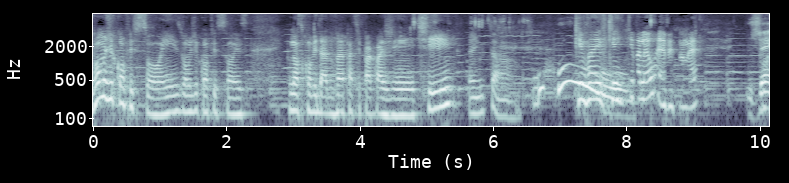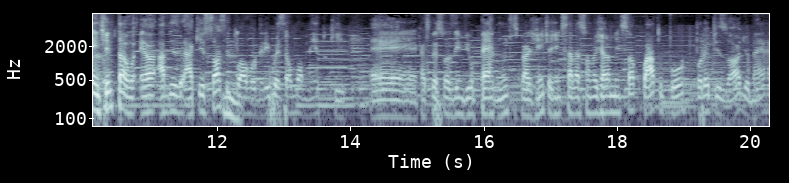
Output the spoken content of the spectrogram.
Vamos de confissões, vamos de confissões. O nosso convidado vai participar com a gente. Então. Quem vai, quem, quem vai ler é o Everton, né? Gente, então, é, aqui só situar o Rodrigo, esse é um momento que é, que as pessoas enviam perguntas pra gente, a gente seleciona geralmente só quatro por, por episódio, né?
